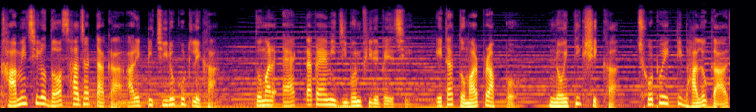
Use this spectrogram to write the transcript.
খামে ছিল দশ হাজার টাকা আর একটি চিরকুট লেখা, তোমার এক টাকায় আমি জীবন ফিরে পেয়েছি। এটা তোমার প্রাপ্য। নৈতিক শিক্ষা, ছোট একটি ভালো কাজ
